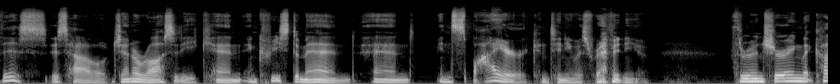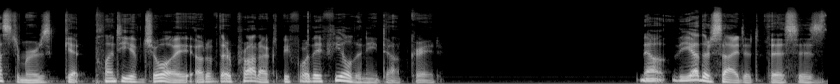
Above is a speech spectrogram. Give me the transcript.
This is how generosity can increase demand and inspire continuous revenue through ensuring that customers get plenty of joy out of their product before they feel the need to upgrade. Now, the other side of this is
